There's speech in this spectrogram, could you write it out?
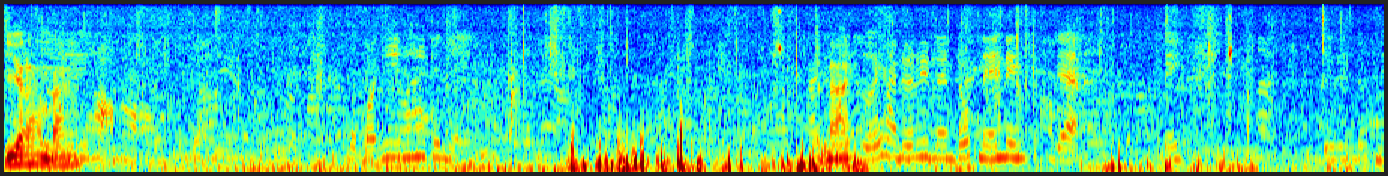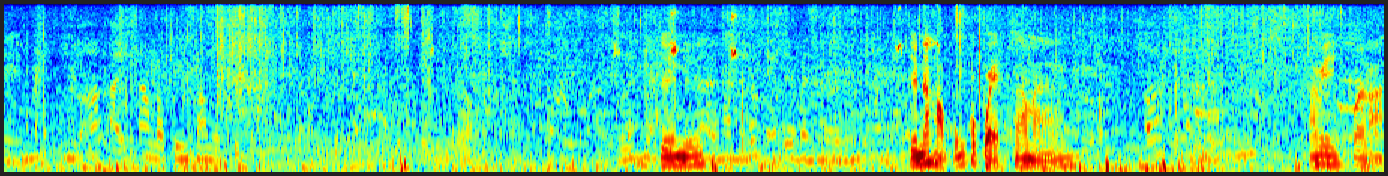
chia ra làm ba. Họ họ một bó nhang hai cây nến. Hai mới cưới hai đứa đi lên đốt nến đi. Dạ. Đi. Đi lên đốt nến. Nữa. Ấy xong đọc kinh xong một trên đi. này, trên đó học cũng có quẹt sao mà. Ami quay lại.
